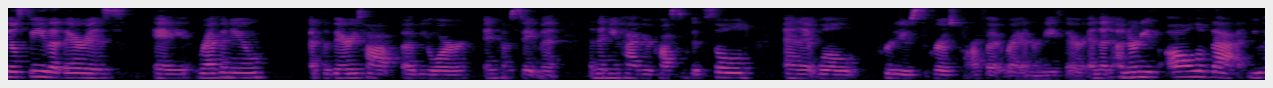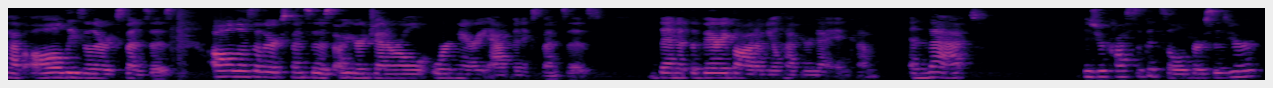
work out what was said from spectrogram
you'll see that there is a revenue at the very top of your income statement, and then you have your cost of goods sold, and it will produce gross profit right underneath there. And then underneath all of that, you have all these other expenses. All those other expenses are your general, ordinary admin expenses. Then at the very bottom, you'll have your net income. And that is your cost of goods sold versus your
